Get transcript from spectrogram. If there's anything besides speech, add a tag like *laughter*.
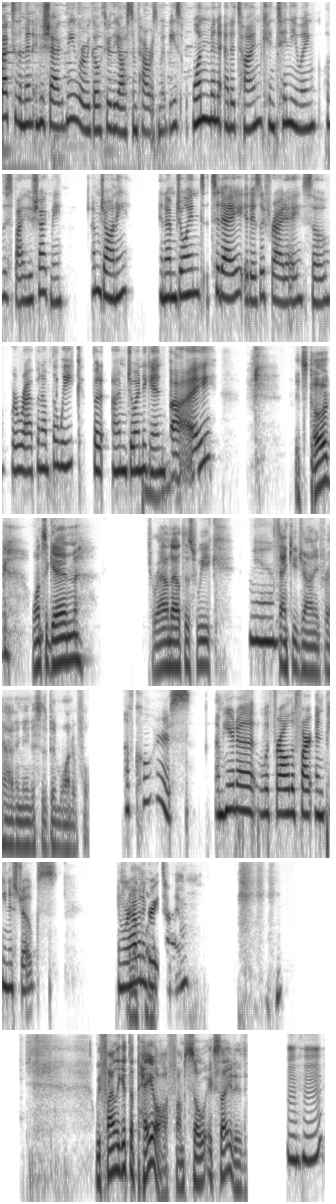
Back to the Minute Who Shagged Me, where we go through the Austin Powers movies one minute at a time, continuing with The Spy Who Shagged Me. I'm Johnny, and I'm joined today. It is a Friday, so we're wrapping up the week, but I'm joined again Mhm. by. It's Doug once again to round out this week. Yeah, Thank you, Johnny, for having me. This has been wonderful. of course. I'm here to with for all the fart and penis jokes, and we're having a great time. *laughs* We finally get the payoff. I'm so excited. Mm-hmm.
